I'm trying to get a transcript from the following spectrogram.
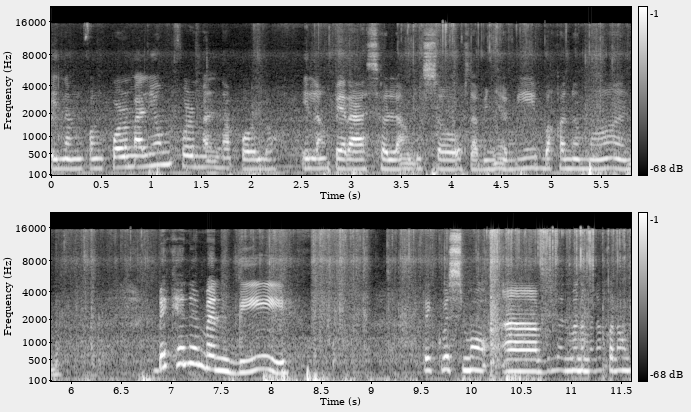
ilang pang formal, yung formal na polo. Ilang peraso lang. So, sabi niya, B, baka naman. Baka naman, B request mo, ah, uh, bilan mo naman ako ng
